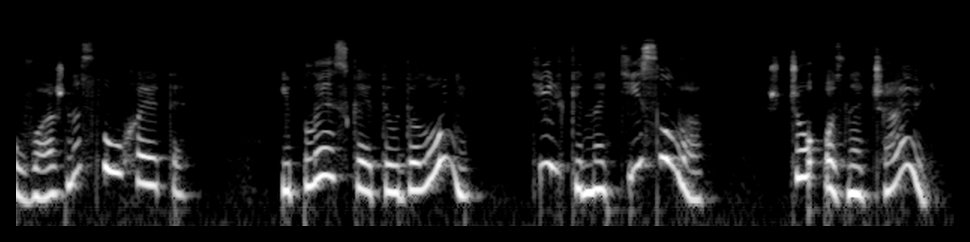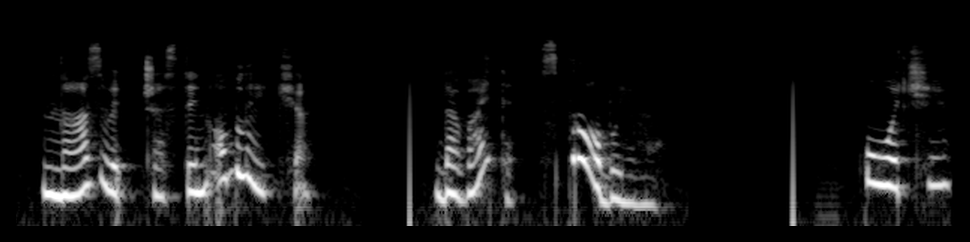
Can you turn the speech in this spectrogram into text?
уважно слухаєте і плескаєте у долоні тільки на ті слова, що означають назви частин обличчя. Давайте спробуємо. Очі.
